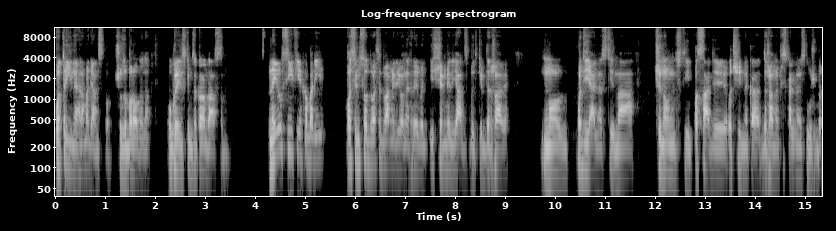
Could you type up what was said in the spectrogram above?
потрійне громадянство, що заборонено українським законодавством. Не у всіх є хабарі по 722 мільйони гривень і ще мільярд збитків державі. Ну, по діяльності на чиновницькій посаді очільника Державної фіскальної служби.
